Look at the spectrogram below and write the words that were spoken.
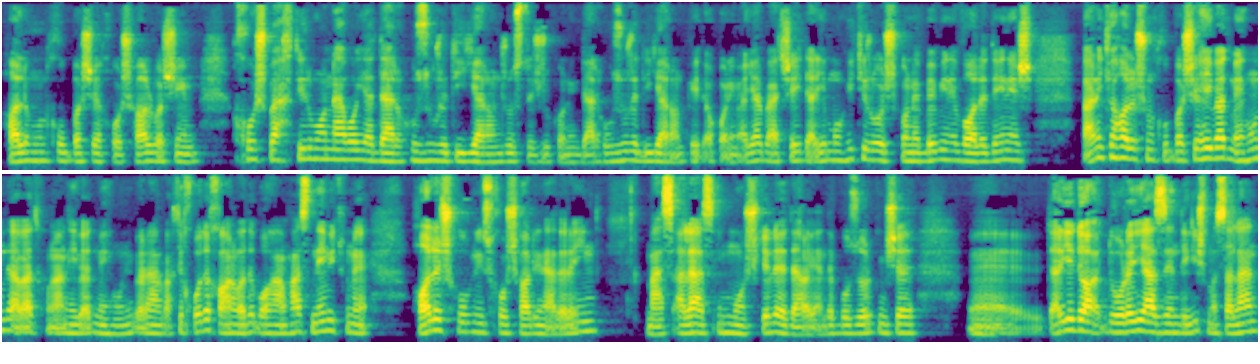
حالمون خوب باشه خوشحال باشیم. خوشبختی رو ما نباید در حضور دیگران جستجو کنیم در حضور دیگران پیدا کنیم. اگر بچه در یه محیطی رشد کنه ببینه والدینش برای اینکه حالشون خوب باشه هی بعد مهمون دعوت کنن هی بعد مهمونی برن. وقتی خود خانواده با هم هست نمی‌تونه حالش خوب نیست خوشحالی نداره. این مسئله است این مشکل در آینده بزرگ میشه. در یه دوره ای از زندگیش مثلا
